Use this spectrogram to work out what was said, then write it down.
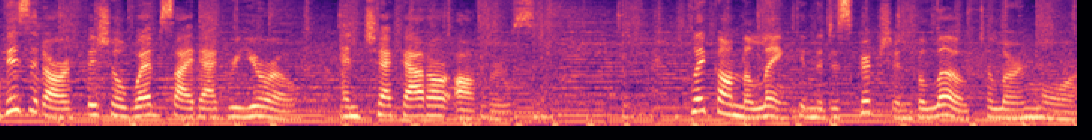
Visit our official website AgriEuro and check out our offers. Click on the link in the description below to learn more.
